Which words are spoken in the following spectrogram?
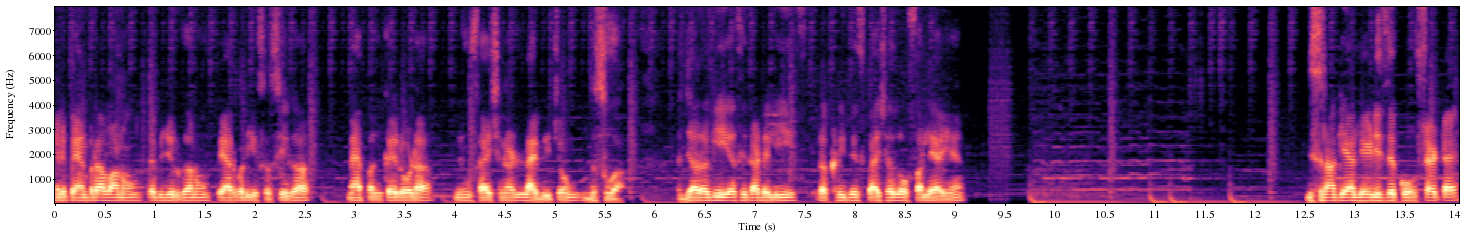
ਮੇਰੇ ਭੈਣ ਭਰਾਵਾਂ ਨੂੰ ਤੇ ਬਜ਼ੁਰਗਾਂ ਨੂੰ ਪਿਆਰ ਭਰੀ ਸਤਿ ਸ਼੍ਰੀ ਅਕਾਲ। ਮੈਂ Pankaj Arora new fashion library ਚੌਂਕ ਦਸੂਆ। ਜ਼ਿਆਦਾ ਕਿ ਅਸੀਂ ਤੁਹਾਡੇ ਲਈ ਰੱਖੜੀ ਦੇ ਸਪੈਸ਼ਲ ਆਫਰ ਲੈ ਆਏ ਹਾਂ ਜਿਸ ਤਰ੍ਹਾਂ ਕਿ ਆ ਲੇਡੀਜ਼ ਦੇ ਕੋਟ ਸੈਟ ਹੈ।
